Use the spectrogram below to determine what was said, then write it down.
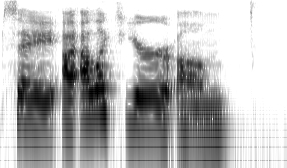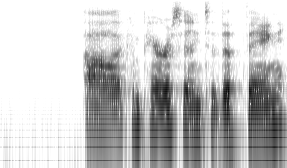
say I, I liked your um uh comparison to the thing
